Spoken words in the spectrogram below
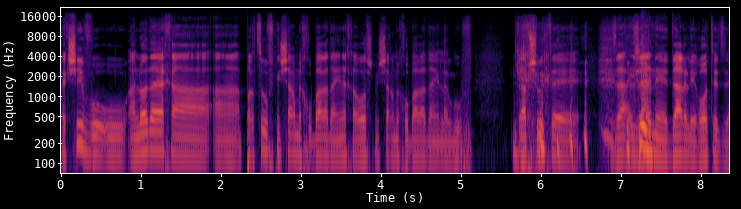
תקשיב, הוא, הוא, אני לא יודע איך הפרצוף נשאר מחובר עדיין, איך הראש נשאר מחובר עדיין לגוף. זה היה פשוט, אה, זה זה היה נהדר לראות את זה.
